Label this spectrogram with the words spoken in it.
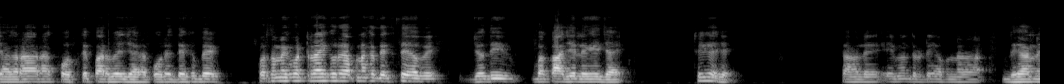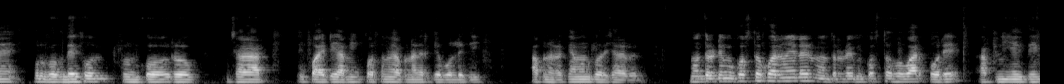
যারা করতে পারবে, যারা করে দেখবে, প্রথমে একবার ট্রাই করে আপনাকে দেখতে হবে, যদি বা কাজে লেগে যায়। ঠিক আছে? তাহলে এই মন্ত্রটি আপনারা ধ্যানে পূর্বক দেখুন, টুনকো রোগ ঝাড়ার উপায়টি আমি প্রথমে আপনাদেরকে বলে দিই। আপনারা কেমন করে ছাড়বেন মন্ত্রটি মুখস্থ করে নিলেন। মন্ত্রটি মুখস্থ হওয়ার পরে আপনি একদিন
